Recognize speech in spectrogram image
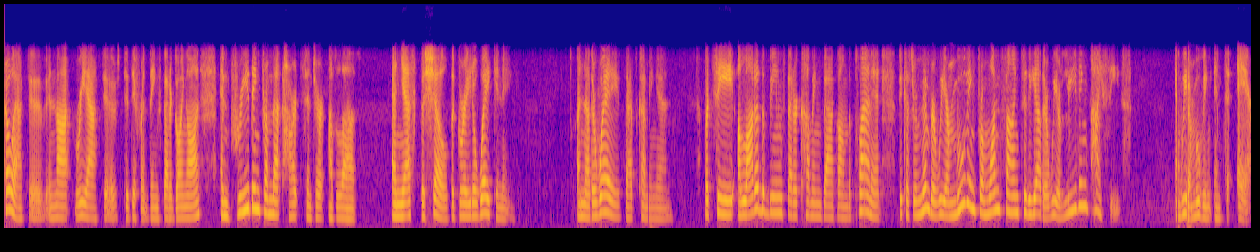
proactive and not reactive to different things that are going on and breathing from that heart center of love. And yes, the show, The Great Awakening, another wave that's coming in. But see, a lot of the beings that are coming back on the planet, because remember, we are moving from one sign to the other. We are leaving Pisces and we are moving into air.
